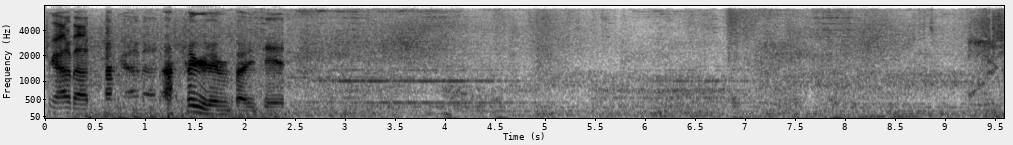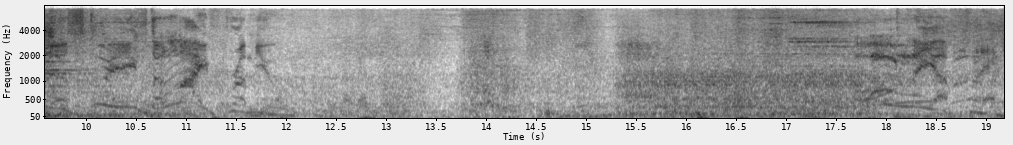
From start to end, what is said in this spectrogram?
Forgot about. I figured everybody did. I will squeeze the life from you. Only a flesh.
